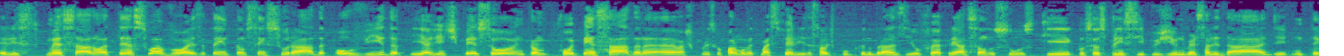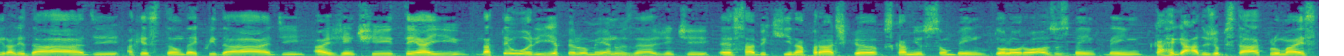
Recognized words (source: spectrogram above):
eles começaram a ter a sua voz, até então censurada, ouvida, e a gente pensou, então foi pensada, né? Acho que por isso que eu falo o momento mais feliz da saúde pública no Brasil foi a criação do SUS, que com seus princípios de universalidade, integralidade, a questão da equidade, a gente tem aí, na teoria pelo menos, né? A gente é, sabe que na prática os caminhos são bem dolorosos, bem, bem carregados de obstáculo, mas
